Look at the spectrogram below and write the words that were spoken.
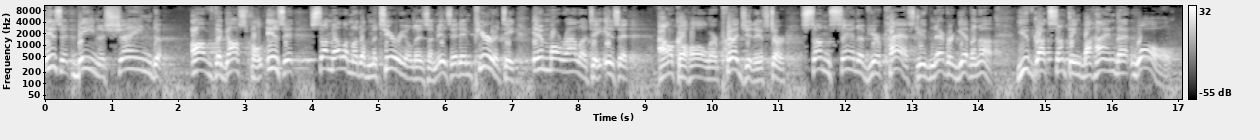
Is it being ashamed of the gospel? Is it some element of materialism? Is it impurity, immorality? Is it alcohol or prejudice or some sin of your past you've never given up? You've got something behind that wall.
